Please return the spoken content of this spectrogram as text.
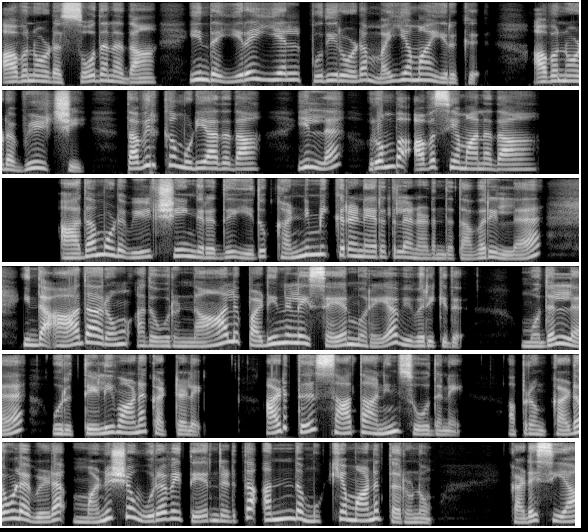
அவனோட சோதனை தான் இந்த இறையியல் புதிரோட மையமா இருக்கு அவனோட வீழ்ச்சி தவிர்க்க முடியாததா? இல்ல ரொம்ப அவசியமானதா? ஆதாமோட வீழ்ச்சிங்கிறது ஏதோ கண்ணிமிக்கிற நேரத்துல நடந்த தவறில்ல இந்த ஆதாரம் அதை ஒரு நாலு படிநிலை செயற்முறையா விவரிக்குது. முதல்ல ஒரு தெளிவான கட்டளை அடுத்து சாத்தானின் சோதனை. அப்புறம் கடவுளை விட மனுஷ உறவை தேர்ந்தெடுத்த அந்த முக்கியமான தருணம். கடைசியா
